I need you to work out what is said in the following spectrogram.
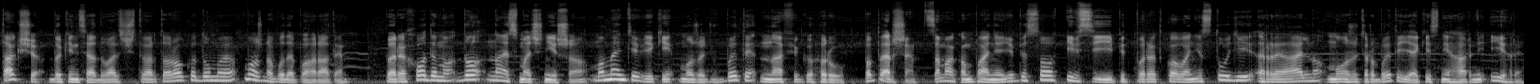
Так що до кінця 2024 року, думаю, можна буде пограти. Переходимо до найсмачнішого моментів, які можуть вбити нафіг гру. По-перше, сама компанія Ubisoft і всі її підпорядковані студії реально можуть робити якісні гарні ігри.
